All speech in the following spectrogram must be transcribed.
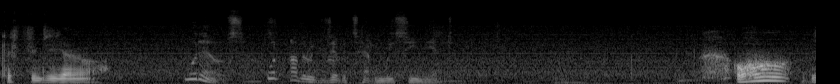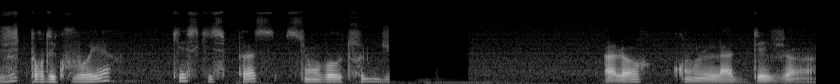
Qu'est-ce que tu dis alors? What else? What other exhibits haven't we seen yet? Oh Juste pour découvrir, qu'est-ce qui se passe si on va au truc du... Alors qu'on l'a déjà...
